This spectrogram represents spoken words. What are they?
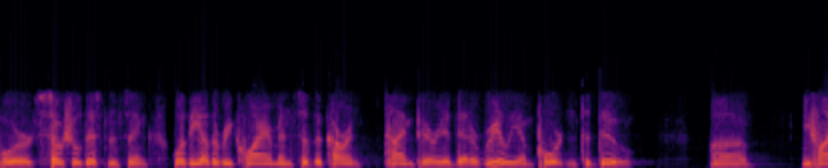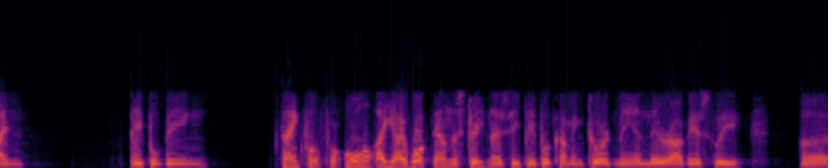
or social distancing, or the other requirements of the current time period that are really important to do. Uh, you find people being thankful for all. I, I walk down the street and I see people coming toward me, and they're obviously uh,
